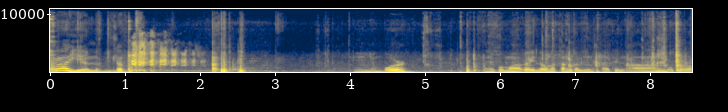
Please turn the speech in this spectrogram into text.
Ay, laglag. Yan board. Ayan po mga kailaw, natanggal natin ang motor.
